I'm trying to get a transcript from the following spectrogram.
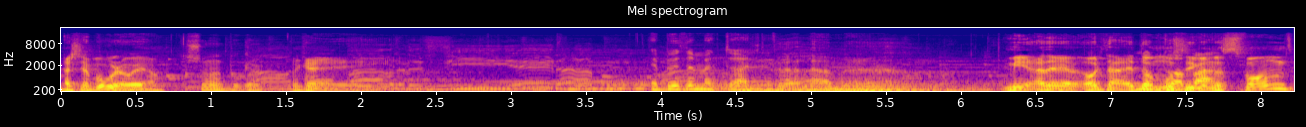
Është e bukur apo jo? Shumë e bukur. Okej. E bëjmë me këtë Altin. Mirë, atëherë Olta e do muzikën në sfond.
